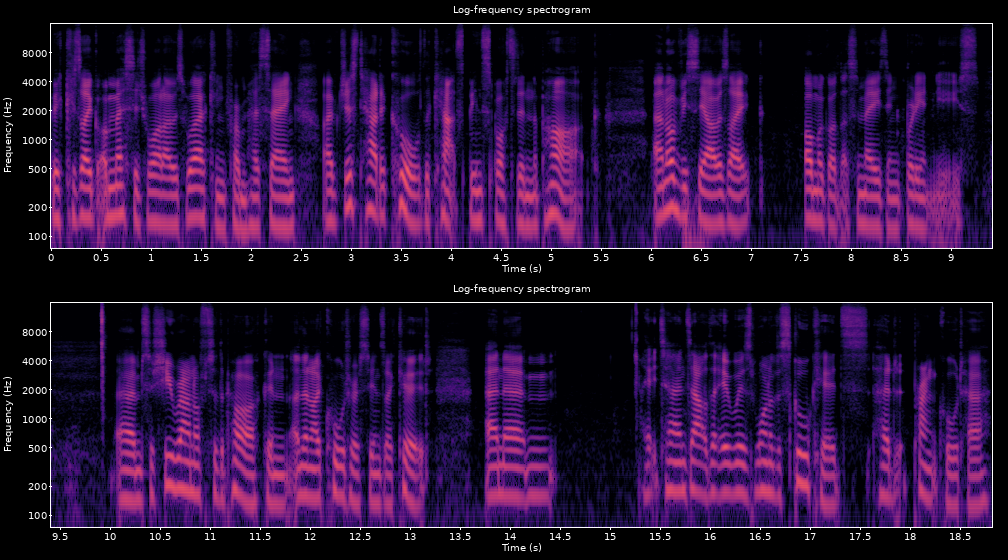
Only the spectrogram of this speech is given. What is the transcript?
because I got a message while I was working from her saying, "I've just had a call. The cat's been spotted in the park," and obviously I was like, "Oh my god, that's amazing! Brilliant news." Um, so she ran off to the park, and, and then I called her as soon as I could, and um, it turns out that it was one of the school kids had prank called her.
